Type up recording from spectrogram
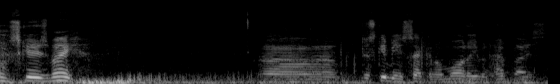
Excuse me. Uh, just give me a second. I might even have those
